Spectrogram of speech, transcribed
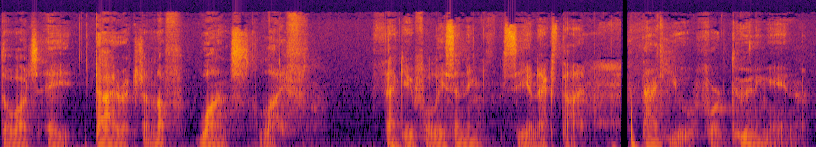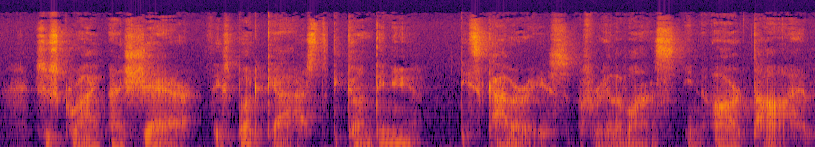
towards a direction of one's life. Thank you for listening. See you next time. Thank you for tuning in. Subscribe and share this podcast to continue discoveries of relevance in our time.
